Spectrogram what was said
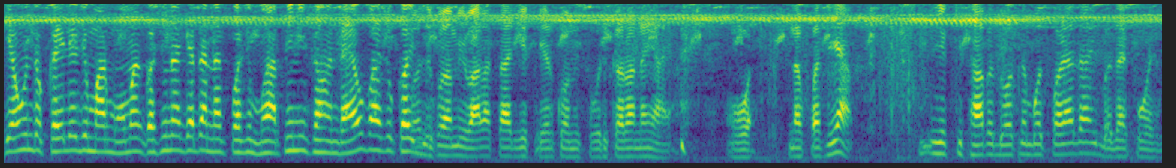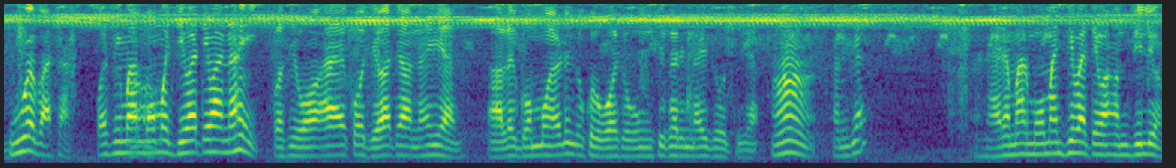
કેવું તો કહી લેજો મારા મોમાં કશું ના કહેતા નક પછી મારથી નહીં સહન થાય હો પાછું કહી દીધું અમે વાલા તારીએ ટેર કો અમે ચોરી કરવા નહીં આવ્યા હોય. ને પછી આ એક કી થાપે દોત ને બોત પડ્યા હતા એ બધા પોય. હુએ પાછા. પછી મારા મોમાં જેવા તેવા નહીં. પછી આ કોઈ જેવા તેવા નહીં યાર હાલે ગમો હેડે ને તો કોઈ વોશ ઊંચી કરી નહીં જોતી યાર હા. સમજ્યા? અને અરે મારા મોમાં જેવા તેવા સમજી લ્યો.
